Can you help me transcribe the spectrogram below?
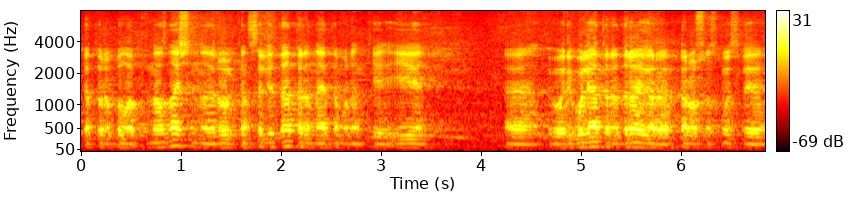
которая была предназначена, роль консолидатора на этом рынке и э, регулятора, драйвера в хорошем смысле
